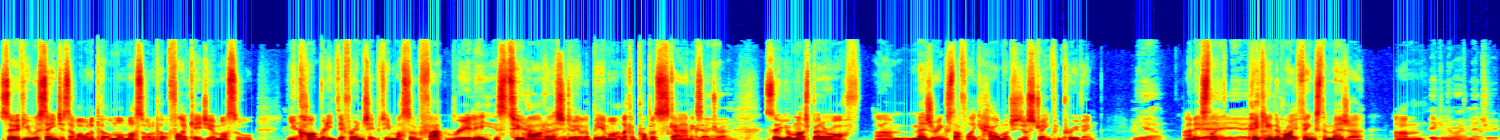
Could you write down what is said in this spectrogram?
So if you were saying to yourself, I want to put on more muscle, I want to put five kg of muscle, you Yeah. can't really differentiate between muscle and fat. Really, it's too Yeah, hard unless you're doing like a BMI, like a proper scan, etc. So you're much better off um, measuring stuff like how much is your strength improving, Yeah, and it's Yeah, like yeah, yeah, picking the right things to measure. Um, picking the right metric.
